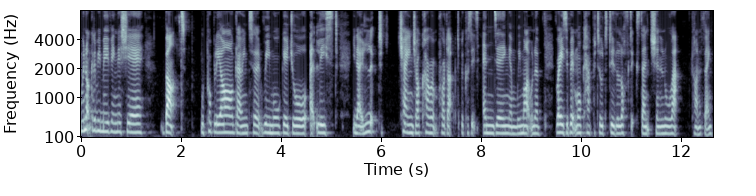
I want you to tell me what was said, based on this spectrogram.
we're not going to be moving this year, but we probably are going to remortgage or at least, you know, look to change our current product because it's ending and we might want to raise a bit more capital to do the loft extension and all that kind of thing.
